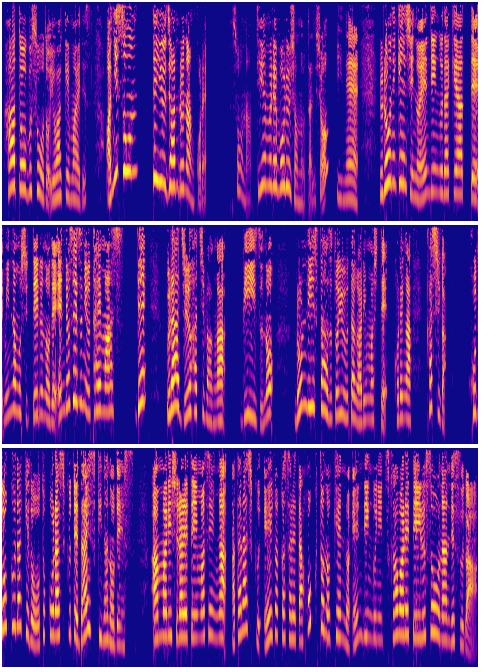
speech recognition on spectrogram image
ハートオブソード夜明け前です。アニソンっていうジャンルなんこれ。そうなん。TM レボリューションの歌でしょ？いいね。ルローニケンシンのエンディングだけあって、みんなも知っているので遠慮せずに歌います。で、裏18番が、ビーズのロンリースターズという歌がありまして、これが歌詞が孤独だけど男らしくて大好きなのです。あんまり知られていませんが、新しく映画化された北斗の剣のエンディングに使われているそうなんですが、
